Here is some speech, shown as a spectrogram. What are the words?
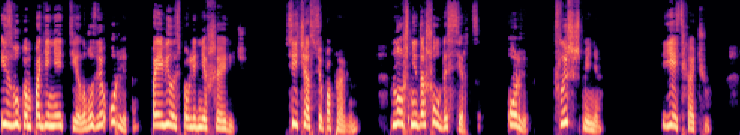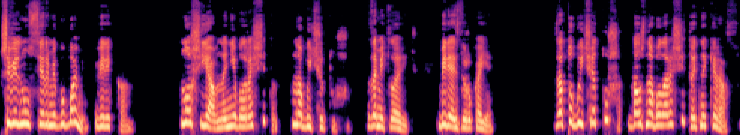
и звуком падения тела возле Орлика появилась побледневшая речь. «Сейчас все поправим. Нож не дошел до сердца. Орлик, слышишь меня?» «Есть хочу!» – шевельнул серыми губами великан. Нож явно не был рассчитан на бычью тушу, заметила Рич, берясь за рукоять. Зато бычья туша должна была рассчитывать на керасу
